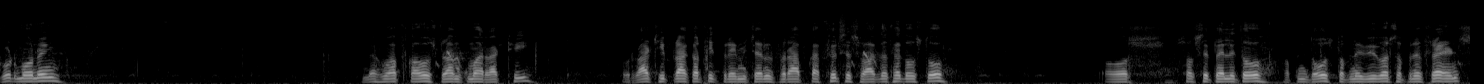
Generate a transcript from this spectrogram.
गुड मॉर्निंग। मैं हूँ आपका होस्ट राम कुमार राठी, और राठी प्राकृतिक प्रेमी चैनल पर आपका फिर से स्वागत है दोस्तों। और सबसे पहले तो अपने दोस्त, अपने व्यूवर्स अपने फ्रेंड्स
